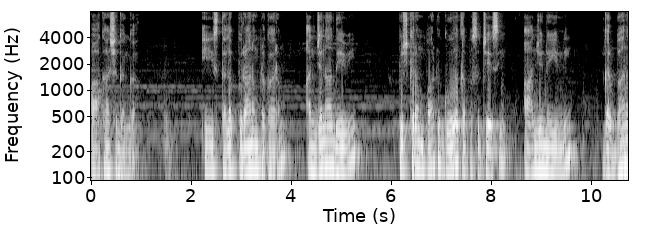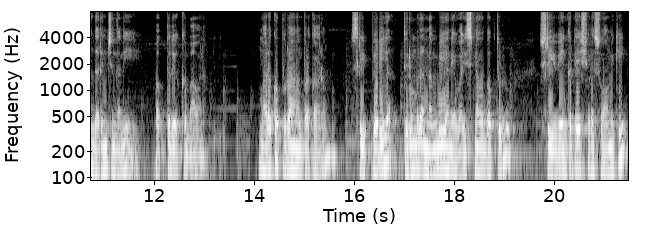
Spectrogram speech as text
ఆకాశగంగ. ఈ స్థల పురాణం ప్రకారం అంజనాదేవి పుష్కరం పాటు ఘోర తపస్సు చేసి ఆంజనేయుణ్ణి గర్భాన ధరించిందని భక్తుల యొక్క భావన. మరొక పురాణం ప్రకారం శ్రీ పెరియ తిరుమల నంబి అనే వైష్ణవ భక్తుడు శ్రీ వెంకటేశ్వర స్వామికి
